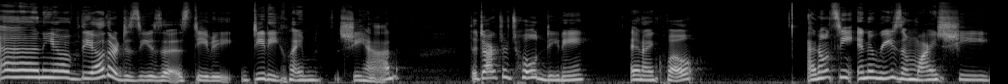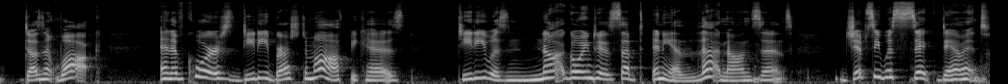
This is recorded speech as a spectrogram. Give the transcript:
any of the other diseases Dee Dee claimed she had. The doctor told Dee Dee, and I quote, I don't see any reason why she doesn't walk. And of course, Dee Dee brushed him off because Dee Dee was not going to accept any of that nonsense. Gypsy was sick, damn it.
